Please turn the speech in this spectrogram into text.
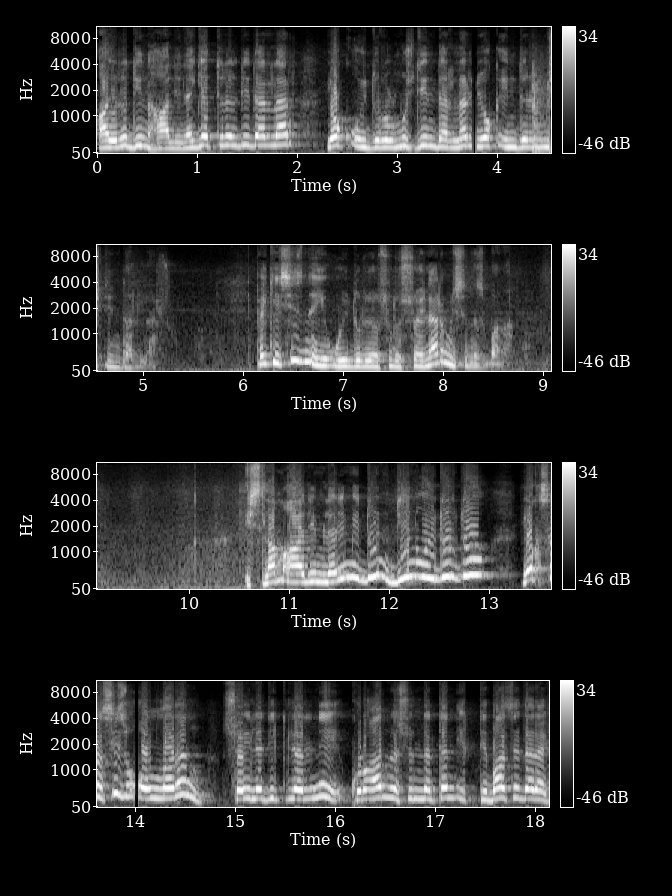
ayrı din haline getirildi derler. Yok uydurulmuş din derler, yok indirilmiş din derler. Peki siz neyi uyduruyorsunuz söyler misiniz bana? İslam alimleri mi din, din uydurdu yoksa siz onların söylediklerini Kur'an ve sünnetten iktibas ederek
